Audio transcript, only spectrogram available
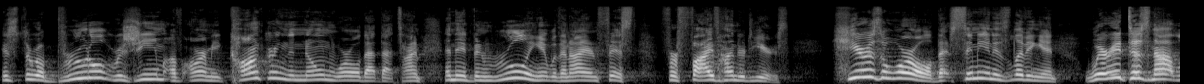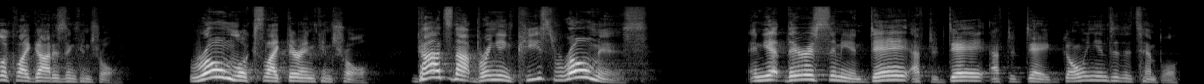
is through a brutal regime of army conquering the known world at that time. And they had been ruling it with an iron fist for 500 years. Here's a world that Simeon is living in where it does not look like God is in control. Rome looks like they're in control. God's not bringing peace, Rome is. And yet, there is Simeon day after day after day going into the temple,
